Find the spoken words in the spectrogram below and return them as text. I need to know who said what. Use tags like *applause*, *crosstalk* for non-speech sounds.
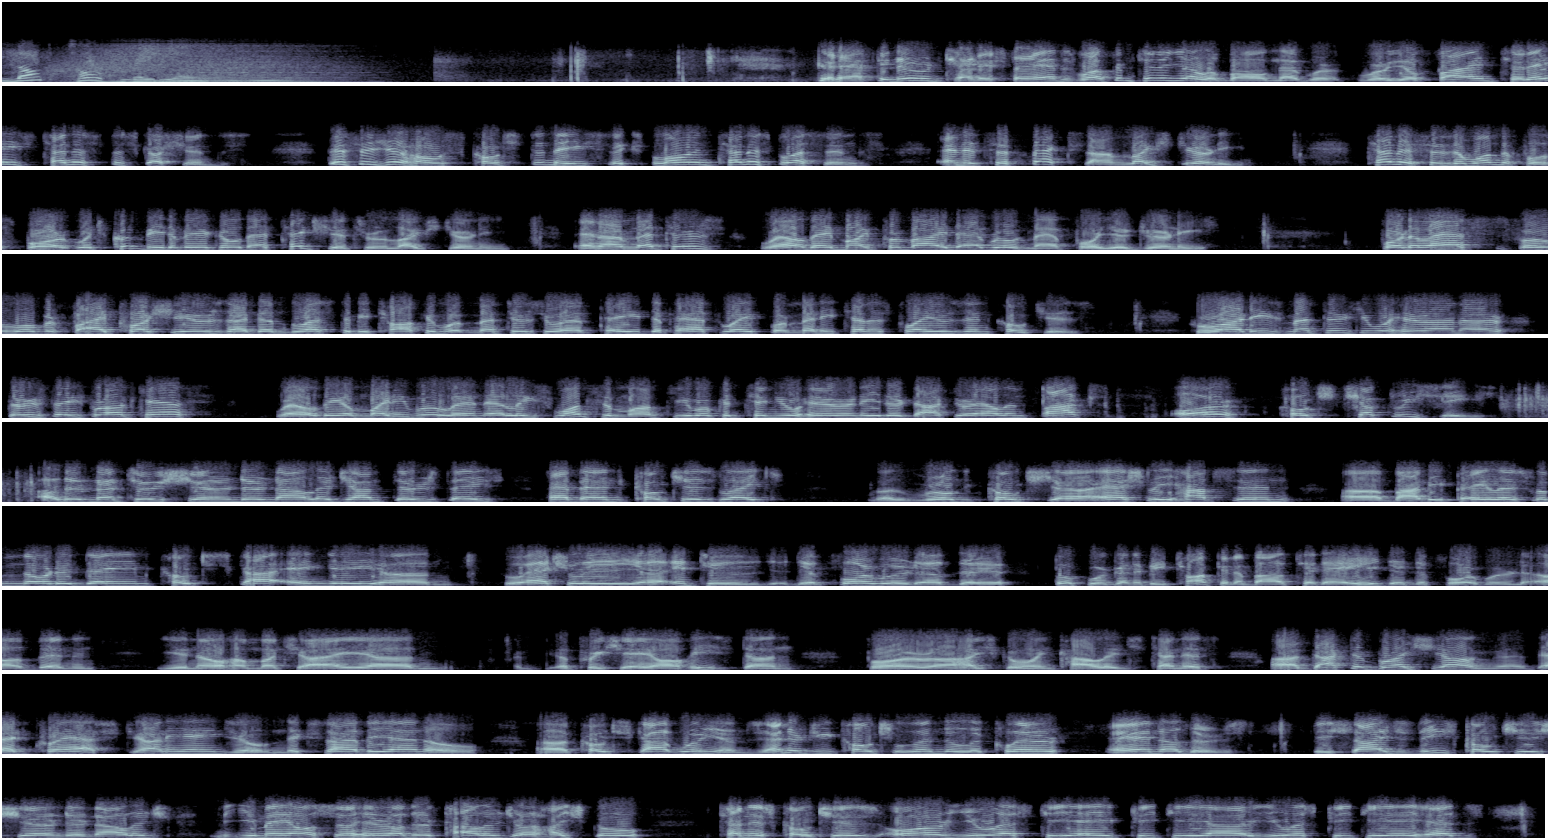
Speaker 1: Blog Talk Radio.
Speaker 2: Good afternoon, tennis fans. Welcome to the Yellow Ball Network, where you'll find today's tennis discussions. This is your host, Coach Danise, exploring tennis blessings and its effects on life's journey. Tennis is a wonderful sport which could be the vehicle that takes you through life's journey. And our mentors, well, they might provide that roadmap for your journey. For the last for over five plus years, I've been blessed to be talking with mentors who have paved the pathway for many tennis players and coaches. Who are these mentors you will hear on our Thursday's broadcast? Well, the Almighty willing, at least once a month, you will continue hearing either Dr. Allen Fox or Coach Chuck Kriese. Other mentors sharing their knowledge on Thursdays have been coaches like uh, world coach uh, Ashley Hobson, uh, Bobby Bayliss from Notre Dame, Coach Scott Enge, um, who actually uh, into the forward of the book we're going to be talking about today. He did the forward of, and you know how much I uh, appreciate all he's done for uh, high school and college tennis. Uh, Dr. Bryce Young, uh, Ed Krass, Johnny Angel, Nick Saviano, uh, Coach Scott Williams, Energy Coach Linda LeClaire, and others. Besides these coaches sharing their knowledge, you may also hear other college or high school tennis coaches or USTA, PTR, USPTA heads,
